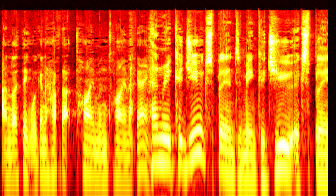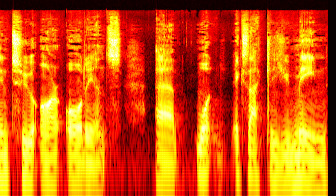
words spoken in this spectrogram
And I think we're going to have that time and time again. Henry, could you explain to me? Could you explain to our audience uh, what exactly you mean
